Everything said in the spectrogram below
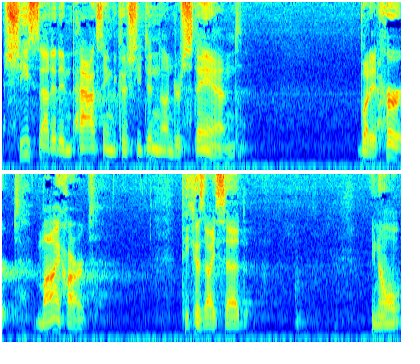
she said it in passing because she didn't understand, but it hurt my heart because I said, you know,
